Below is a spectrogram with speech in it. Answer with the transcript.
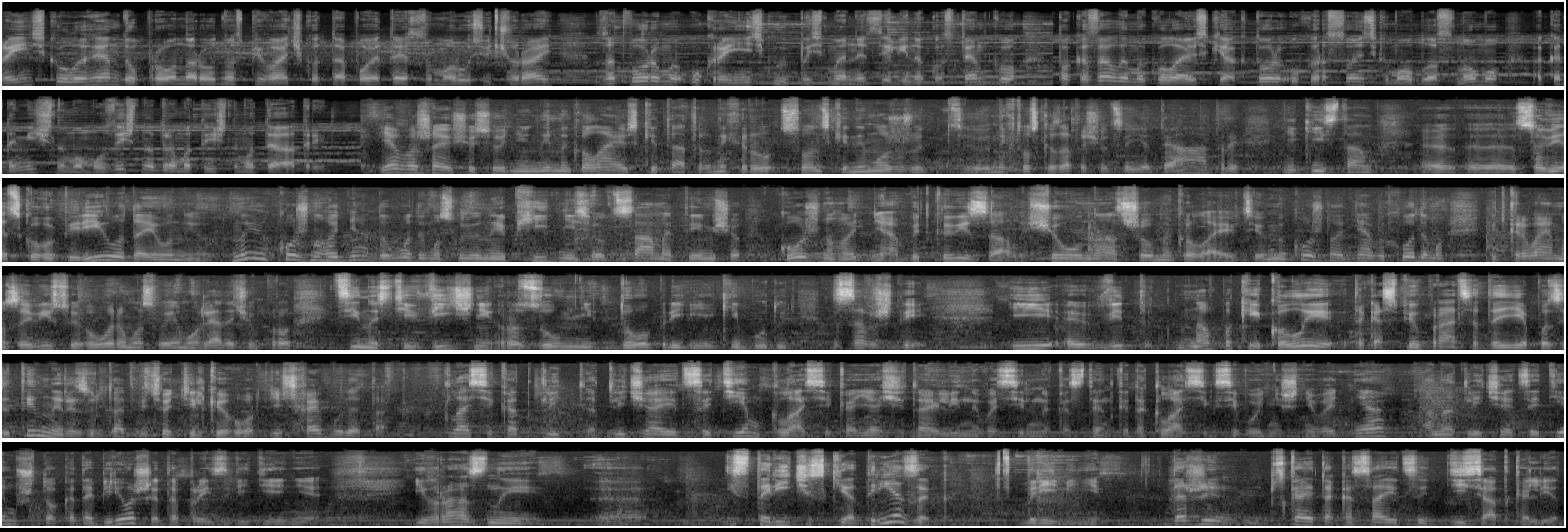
Українську легенду про народну співачку та поетесу Марусю Чурай за творами української письменниці Ліни Костенко показали миколаївські актори у Херсонському обласному академічному музично-драматичному театрі. Я вважаю, що сьогодні ні Миколаївський театр, ні Херсонський не можуть е, ніхто сказати, що це є театри, якісь там е, е, совєтського періоду. І вони ми кожного дня доводимо свою необхідність, от саме тим, що кожного дня биткові зали, що у нас, що у Миколаївців. Ми кожного дня виходимо, відкриваємо завісу і говоримо своєму глядачу про цінності вічні, розумні, добрі і які будуть завжди. І е, від навпаки, коли така співпраця дає позитивний результат, від цього тільки гордість. Хай буде так. Классика отли- отличается тем, классика, я считаю, Лины Васильевна Костенко, это классик сегодняшнего дня, она отличается тем, что когда берешь это произведение и в разный э, исторический отрезок времени, даже пускай это касается десятка лет,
